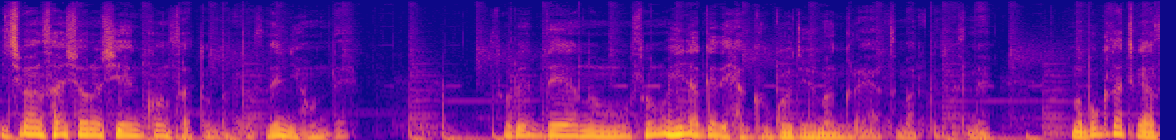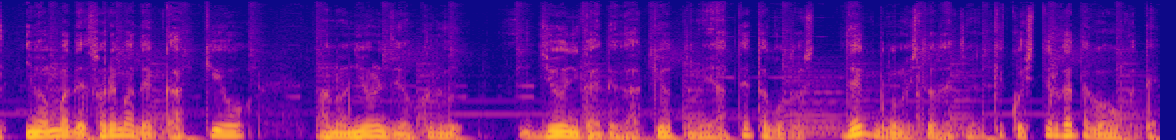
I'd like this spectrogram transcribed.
一番最初の支援コンサートになったんですね日本で。それであのその日だけで150万ぐらい集まってですね、まあ、僕たちが今までそれまで楽器をあのニューオーリンズに送る12回で楽器をっていうのをやってたことを全国の人たちが結構知ってる方が多くて。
